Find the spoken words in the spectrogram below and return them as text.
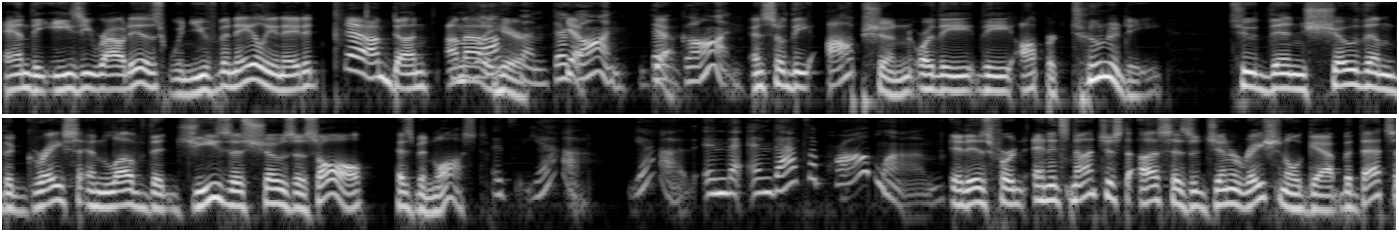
And the easy route is when you've been alienated, yeah, I'm done. I'm You out of here. them. They're Yeah. gone. They're Yeah. gone. And so the option or the the opportunity to then show them the grace and love that Jesus shows us all has been lost. It's yeah, yeah, and that and that's a problem. It is for and it's not just us as a generational gap, but that's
